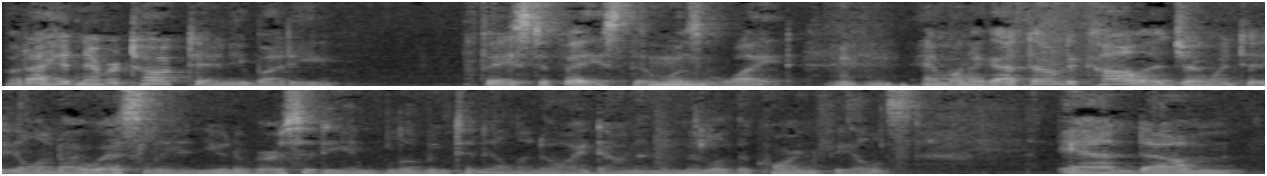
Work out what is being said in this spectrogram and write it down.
but I had never talked to anybody face to face that Mm. wasn't white. Mm-hmm. And when I got down to college, I went to Illinois Wesleyan University in Bloomington, Illinois, down in the middle of the cornfields. And um,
